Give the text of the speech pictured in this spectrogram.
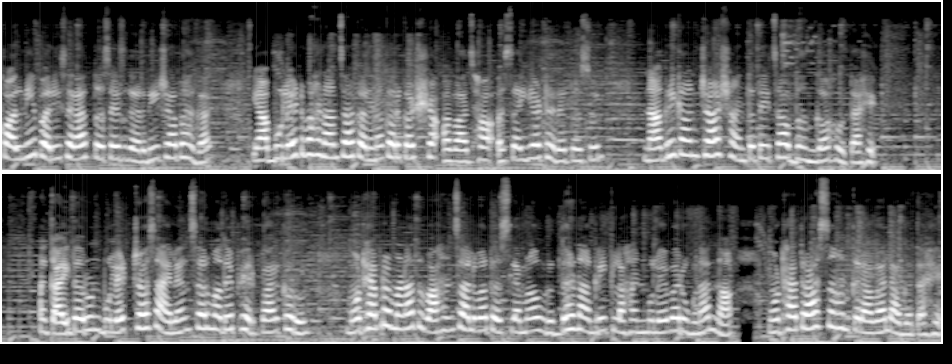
कॉलनी परिसरात तसेच गर्दीच्या भागात या बुलेट वाहनांचा कर्णकर्कश आवाज हा असह्य ठरत असून नागरिकांच्या शांततेचा भंग होत आहे. काही तरुण बुलेटच्या सायलेन्सरमध्ये फेरफार करून मोठ्या प्रमाणात वाहन चालवत असल्यामुळे वृद्ध नागरिक लहान मुले व रुग्णांना मोठा त्रास सहन करावा लागत आहे.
